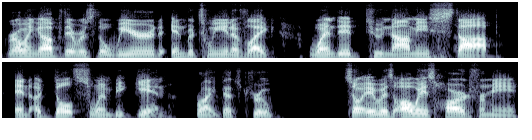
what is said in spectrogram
growing up there was the weird in between of like when did Toonami stop and Adult Swim begin? Right, that's true. So it was always hard for me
